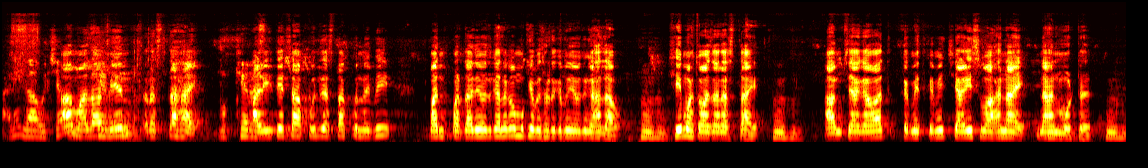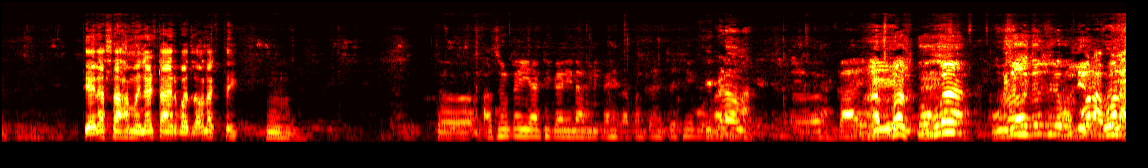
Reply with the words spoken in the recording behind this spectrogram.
आणि गावच्या आम्हाला मेन रस्ता आहे. मुख्य आणि ते टाकून रस्ता कोणी बी पंतप्रधान घाला का मुख्यमंत्री येऊन घालावं. हं, महत्त्वाचा रस्ता आहे. आमच्या गावात कमीत कमी चाळीस वाहन आहे लहान मोठं. त्याला सहा महिन्यात टायर बदलावं लागतंय. तर अजून काही या ठिकाणी नागरिक आहेत आपण त्यांच्याशी बोलणार आहोत. अं, काय बोला बोला.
